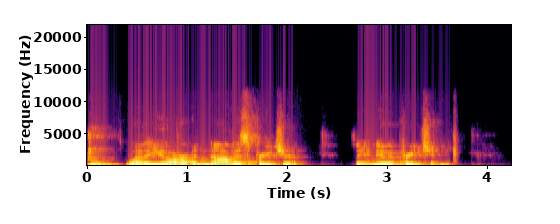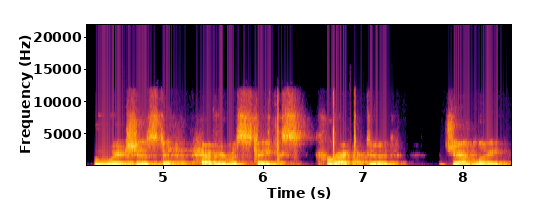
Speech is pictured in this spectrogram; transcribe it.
Whether you are a novice preacher, so you're new at preaching, who wishes to have your mistakes corrected gently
